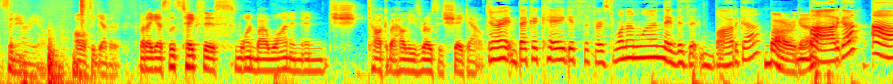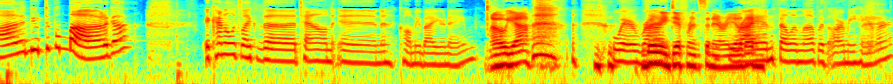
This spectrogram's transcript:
scenario altogether. But I guess let's take this one by one and and sh- talk about how these roses shake out. all right becca k gets the first one-on-one they visit barga Barga. Barga. Ah, the beautiful Barga. It kind of looks like the town in Call Me By Your Name, oh yeah, where very different scenario. They- Ryan fell in love with Armie Hammer.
